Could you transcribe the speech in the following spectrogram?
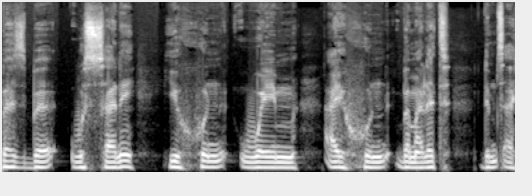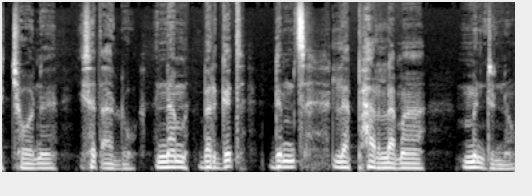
በሕዝበ ውሳኔ ይሁን ወይም አይሁን በማለት ድምፃቸውን ይሰጣሉ። እናም በእርግጥ ድምፅ ለፓርላማ ምንድን ነው?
